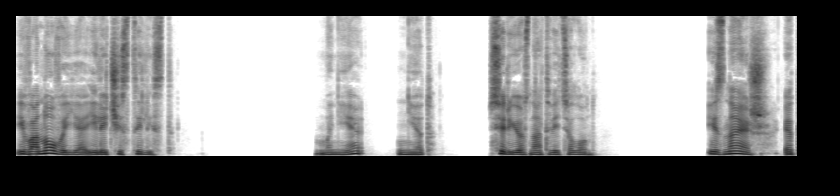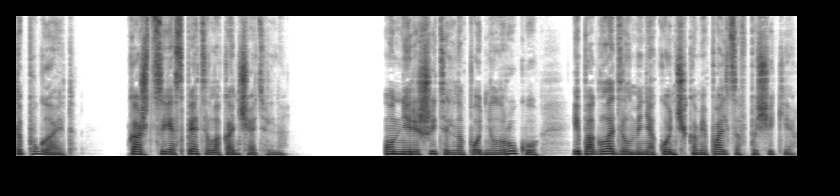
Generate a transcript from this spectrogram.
Иванова я или чистый лист?» «Мне нет», — серьезно ответил он. «И знаешь, это пугает. Кажется, я спятил окончательно». Он нерешительно поднял руку и погладил меня кончиками пальцев по щеке.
